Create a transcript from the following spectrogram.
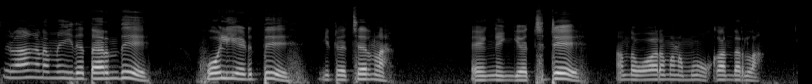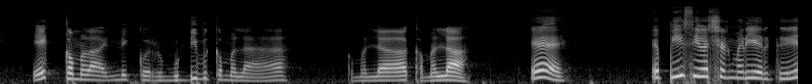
சரி வாங்க நம்ம இதை திறந்து ஹோலி எடுத்து இங்கிட்ட வச்சிடலாம். எங்கே இங்கே வச்சுட்டு அந்த ஓரமாக நம்மளும் உட்காந்துடலாம் ஏ கமலா இன்னைக்கு ஒரு முடிவு கமலா. கமலா கமலா. ஏ ஏ பிசி வெர்ஷன் மாதிரியே இருக்குது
